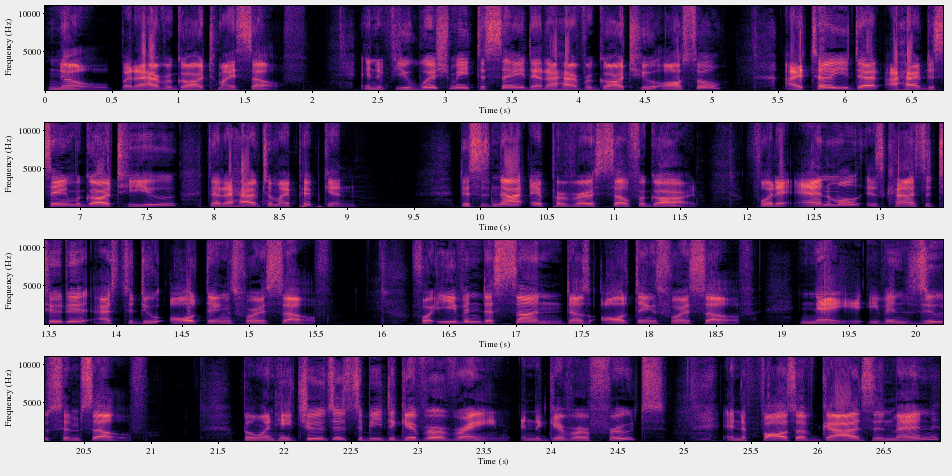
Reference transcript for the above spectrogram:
No, but I have regard to myself. And if you wish me to say that I have regard to you also, I tell you that I have the same regard to you that I have to my pipkin. This is not a perverse self regard, for the animal is constituted as to do all things for itself. For even the sun does all things for itself, nay, even Zeus himself. But when he chooses to be the giver of rain, and the giver of fruits, and the father of gods and men,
